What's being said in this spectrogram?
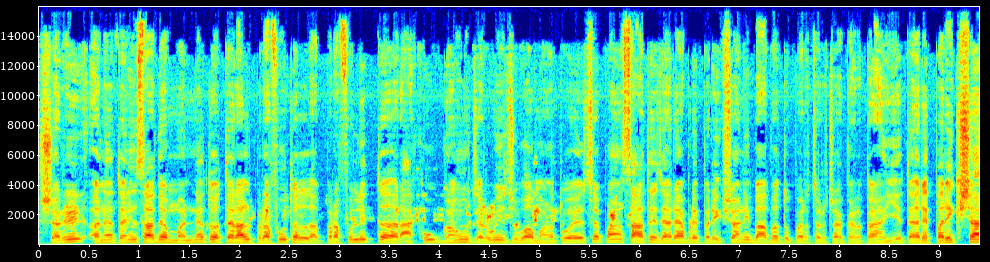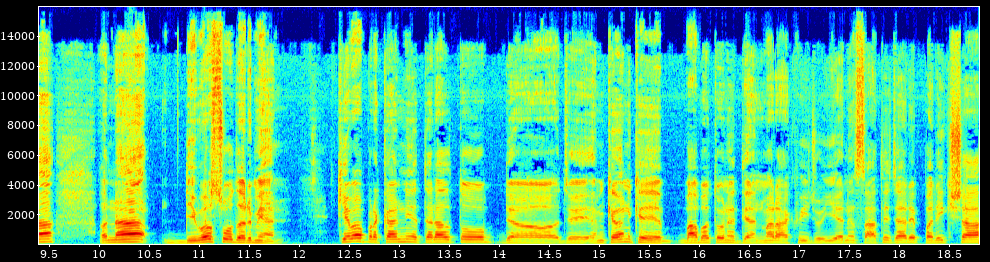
શરીર અને તેની સાથે મનને તો અત્યારે હાલ પ્રફુત પ્રફુલ્લિત રાખવું ઘણું જરૂરી જોવા મળતું હોય છે, પણ સાથે જ્યારે આપણે પરીક્ષાની બાબત ઉપર ચર્ચા કરતા હોઈએ ત્યારે પરીક્ષાના દિવસો દરમિયાન કેવા પ્રકારની અત્યારે હાલ તો જે એમ કહેવાય ને કે બાબતોને ધ્યાનમાં રાખવી જોઈએ અને સાથે જ્યારે પરીક્ષા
